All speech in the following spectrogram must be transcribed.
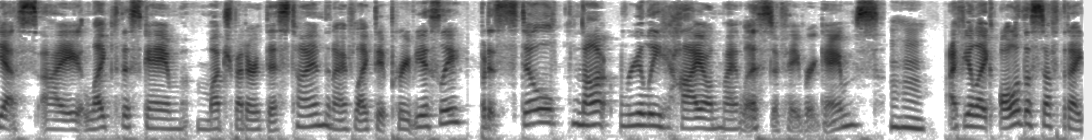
yes, I liked this game much better this time than I've liked it previously, but it's still not really high on my list of favorite games. Mm-hmm. I feel like all of the stuff that I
